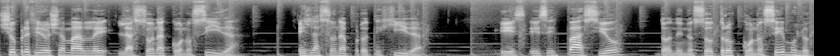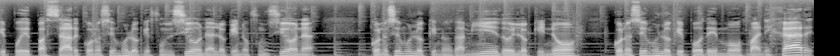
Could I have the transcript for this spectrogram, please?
yo prefiero llamarle la zona conocida. Es la zona protegida. Es ese espacio donde nosotros conocemos lo que puede pasar, conocemos lo que funciona, lo que no funciona, conocemos lo que nos da miedo y lo que no, conocemos lo que podemos manejar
